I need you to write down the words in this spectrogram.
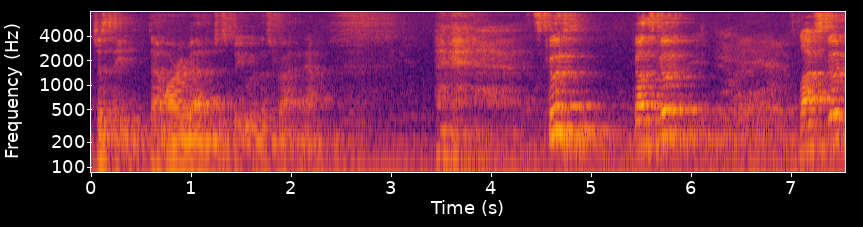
just eat. Don't worry about it. Just be with us right now. Amen. It's good. God's good. Life's good.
